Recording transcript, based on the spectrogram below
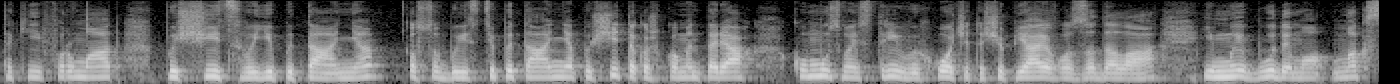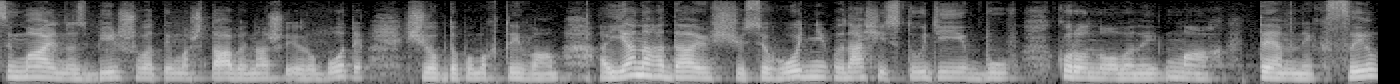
такий формат. Пишіть свої питання, особисті питання. Пишіть також в коментарях, кому з майстрів ви хочете, щоб я його задала. І ми будемо максимально збільшувати масштаби нашої роботи, щоб допомогти вам. А я нагадаю, що сьогодні в нашій студії був коронований маг темних сил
